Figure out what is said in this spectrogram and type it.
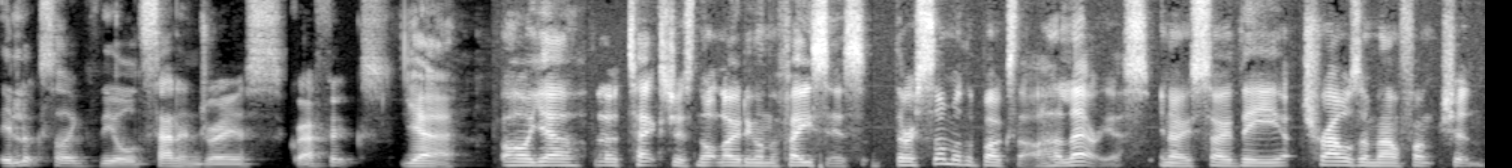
It looks like the old San Andreas graphics. yeah. Oh yeah, the texture's not loading on the faces. There are some of the bugs that are hilarious. You know, so the trouser malfunction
